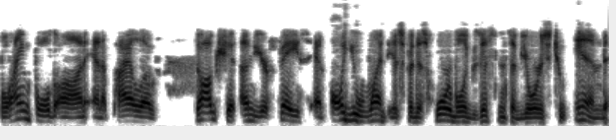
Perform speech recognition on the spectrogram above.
blindfold on and a pile of dog shit under your face. And all you want is for this horrible existence of yours to end.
